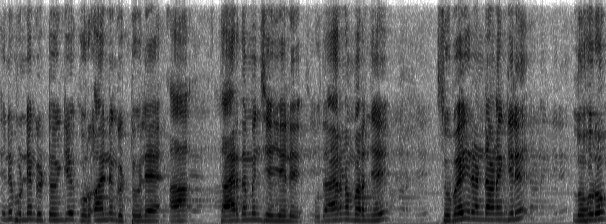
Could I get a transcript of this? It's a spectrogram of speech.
ദുആന് പുണ്യം കിട്ടുമെങ്കിൽ ഖുർആാനും കിട്ടൂലേ? ആ താരതമ്യം ചെയ്യൽ. ഉദാഹരണം പറഞ്ഞ് സുബൈ രണ്ടാണെങ്കിൽ ലുഹറും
